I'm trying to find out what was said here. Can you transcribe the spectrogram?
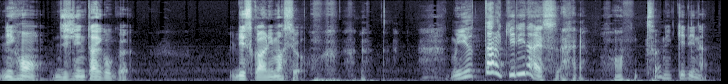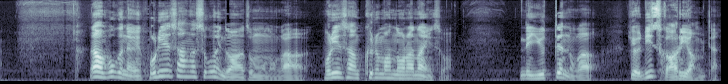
日本、地震大国、リスクありますよ。もう言ったらきりないですね。本当にきりない。だから僕ね、堀江さんがすごいんだなと思うのが、堀江さん車乗らないんですよ。で、言ってんのが、いや、リスクあるやん、みたい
